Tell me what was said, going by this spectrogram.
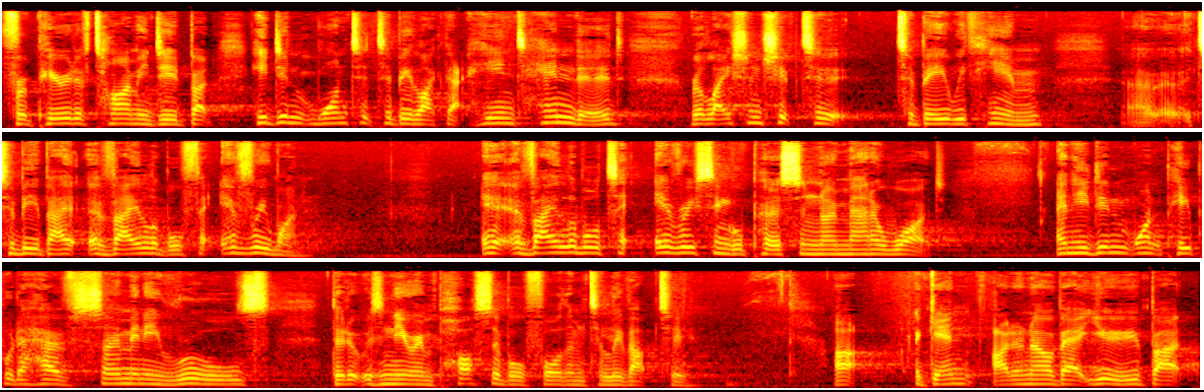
For a period of time, he did, but he didn't want it to be like that. He intended relationship to, to be with him, uh, to be available for everyone, available to every single person, no matter what. And he didn't want people to have so many rules that it was near impossible for them to live up to. Uh, again, I don't know about you, but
